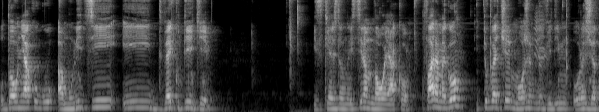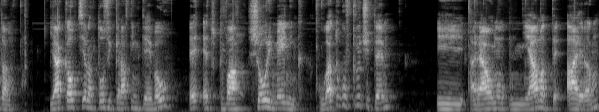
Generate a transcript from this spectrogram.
отдолу няколко амуниции и две кутийки. Изглежда наистина много яко. Отваряме го и тук вече можем да видим оръжията. Яка опция на този крафтинг тейбъл е ето това. Show Remaining. Когато го включите и реално нямате Iron,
